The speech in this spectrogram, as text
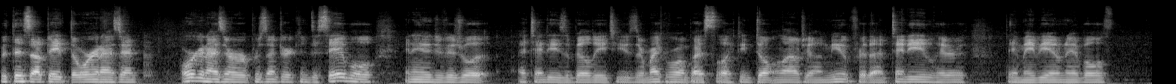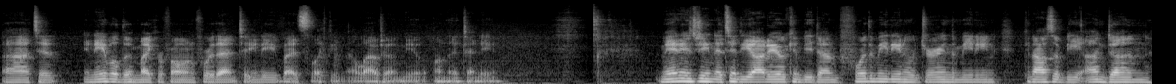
With this update, the organizer, organizer or presenter can disable an individual attendee's ability to use their microphone by selecting don't allow to unmute for that attendee. Later, they may be unable uh, to enable the microphone for that attendee by selecting allow to unmute on the attendee. Managing attendee audio can be done before the meeting or during the meeting. Can also be undone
